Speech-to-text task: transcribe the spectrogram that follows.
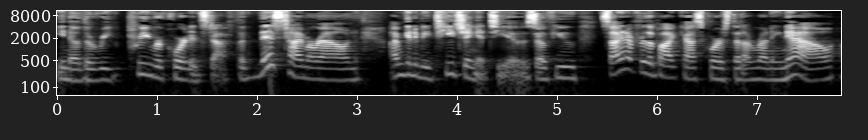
you know, the re- pre-recorded stuff. But this time around, I'm going to be teaching it to you. So if you sign up for the podcast course that I'm running now,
